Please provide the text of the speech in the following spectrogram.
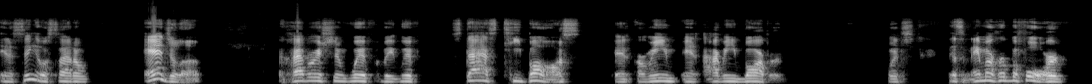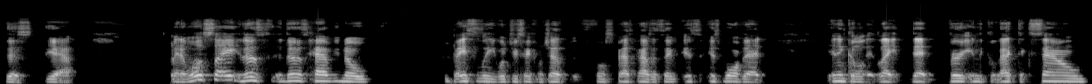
and the single is titled Angela, a collaboration with with Stas THEE Boss and Irene and Irene Barber, which that's the name I heard before. This, yeah. And I will say does it does have you know basically what you say from from Shabazz Palace. It's it's more of that like that very intergalactic sound.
